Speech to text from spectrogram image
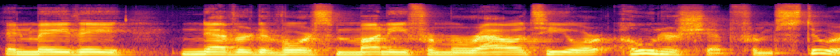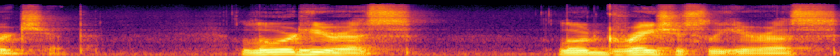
And may they never divorce money from morality or ownership from stewardship. Lord, hear us. Lord, graciously hear us.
